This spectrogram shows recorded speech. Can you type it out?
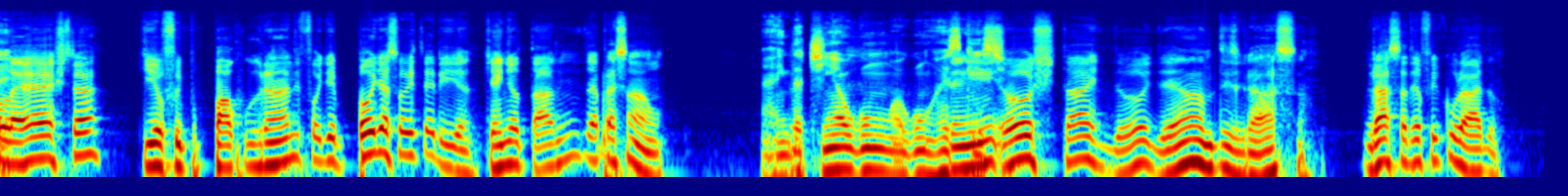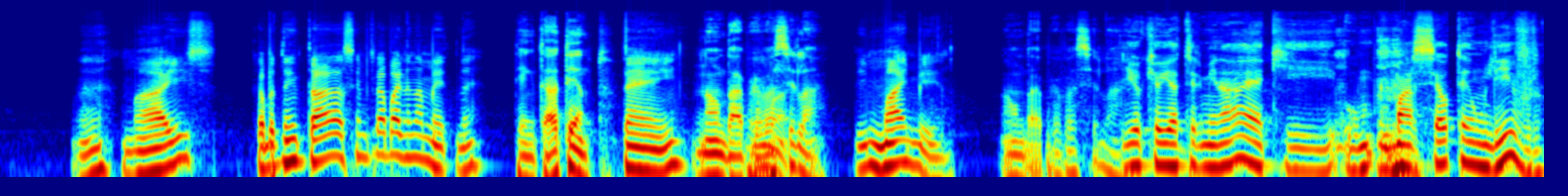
e- palestra, que eu fui pro palco grande, foi depois da sorveteria, que ainda eu tava em depressão. Ainda tinha algum, algum Sim, resquício. oxe, tá doido, é uma desgraça. Graças a Deus eu fui curado. Né? Mas, acaba tem que estar sempre trabalhando na mente, né? Tem que estar atento. Tem, Não dá Não. vacilar. demais mesmo. Não dá pra vacilar. E o que eu ia terminar é que o o Marcel tem um livro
